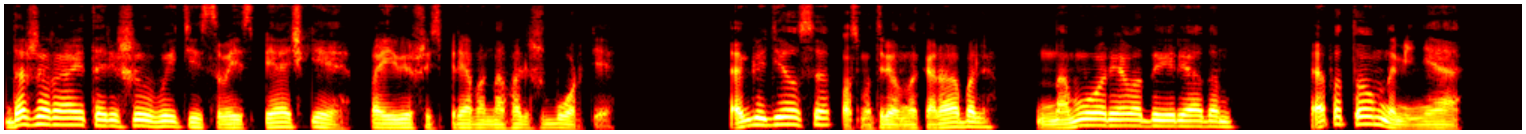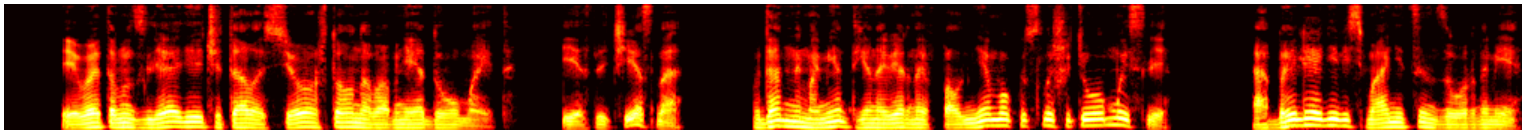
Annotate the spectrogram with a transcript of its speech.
Даже Райта решил выйти из своей спячки, появившись прямо на фальшборте. Огляделся, посмотрел на корабль, на море воды рядом, а потом на меня. И в этом взгляде читалось все, что он обо мне думает. Если честно, в данный момент я, наверное, вполне мог услышать его мысли, а были они весьма нецензурными.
